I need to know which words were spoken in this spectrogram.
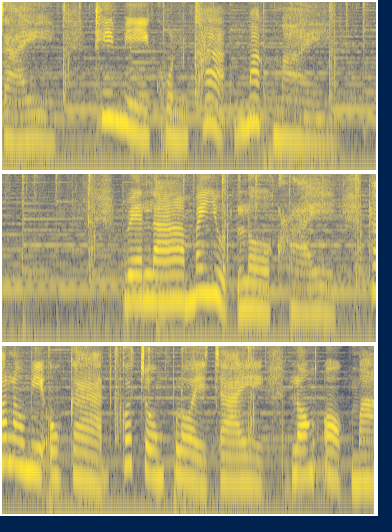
ใจ ที่มีคุณค่ามากมาย เวลาไม่หยุดรอใคร ถ้าเรามีโอกาสก็จงปล่อยใจ ลองออกมา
